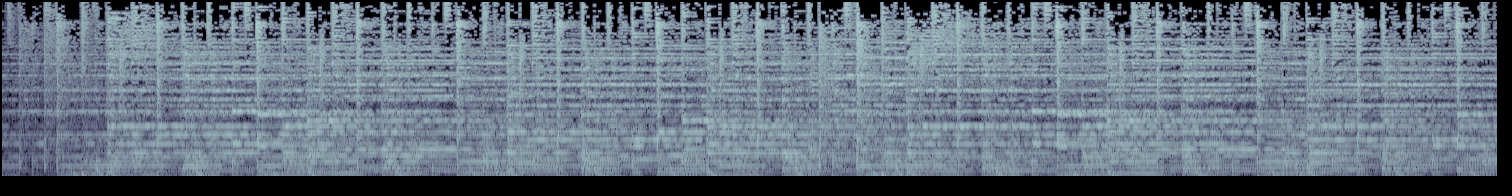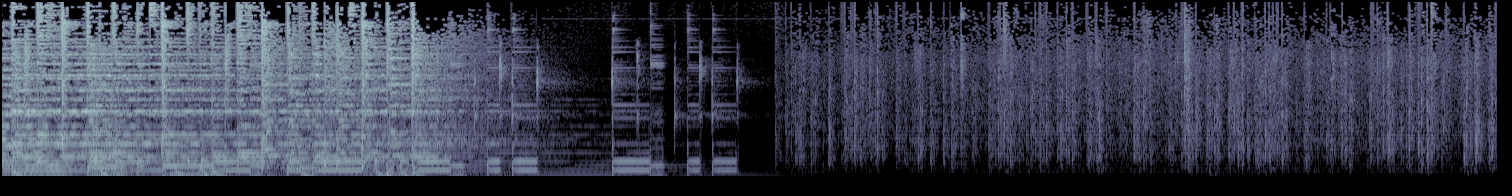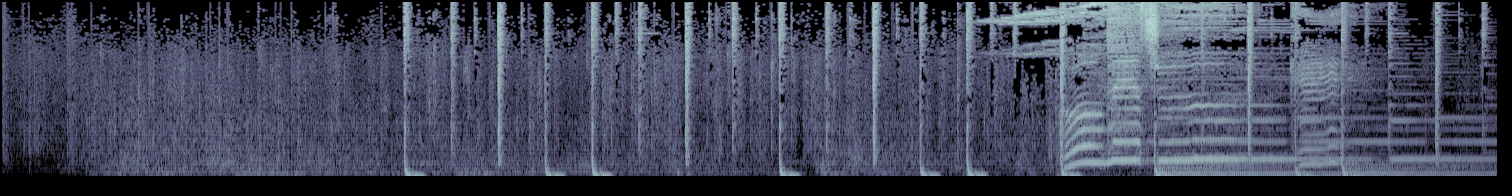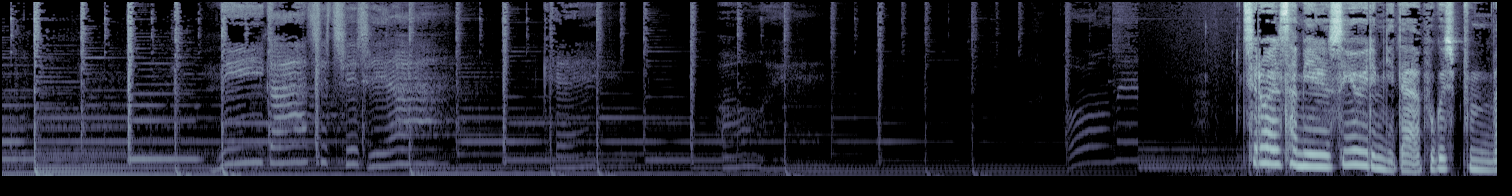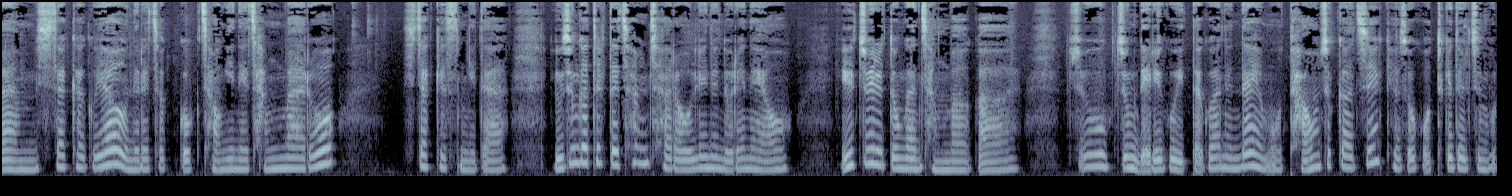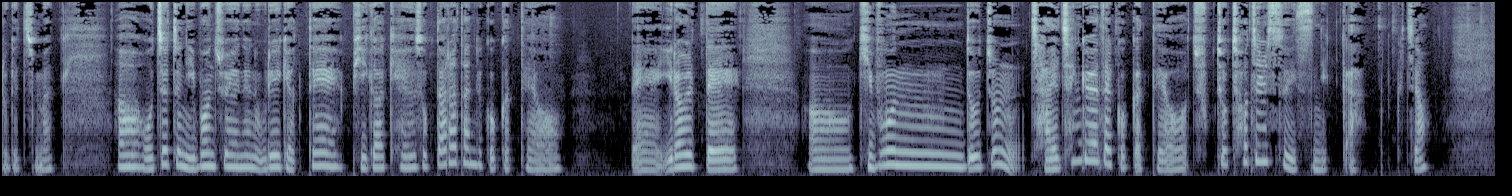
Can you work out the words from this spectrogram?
7월 3일 수요일입니다. 보고 싶은 밤 시작하고요. 오늘의 첫 곡 정인의 장마로 시작했습니다. 요즘 같을 때 참 잘 어울리는 노래네요. 일주일 동안 장마가 쭉쭉 내리고 있다고 하는데 뭐 다음 주까지 계속 어떻게 될지 모르겠지만 아 어쨌든 이번 주에는 우리 곁에 비가 계속 따라다닐 것 같아요. 네 이럴 때 어, 기분도 좀 잘 챙겨야 될 것 같아요. 축축 처질 수 있으니까. 그죠?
